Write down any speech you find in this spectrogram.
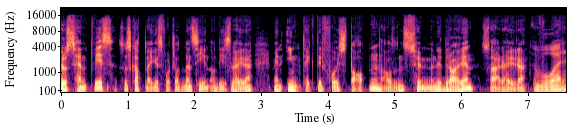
Prosentvis så skattlegges fortsatt bensin og diesel høyere, men inntekter for staten, altså den summen de drar inn, så er det høyere. Vår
